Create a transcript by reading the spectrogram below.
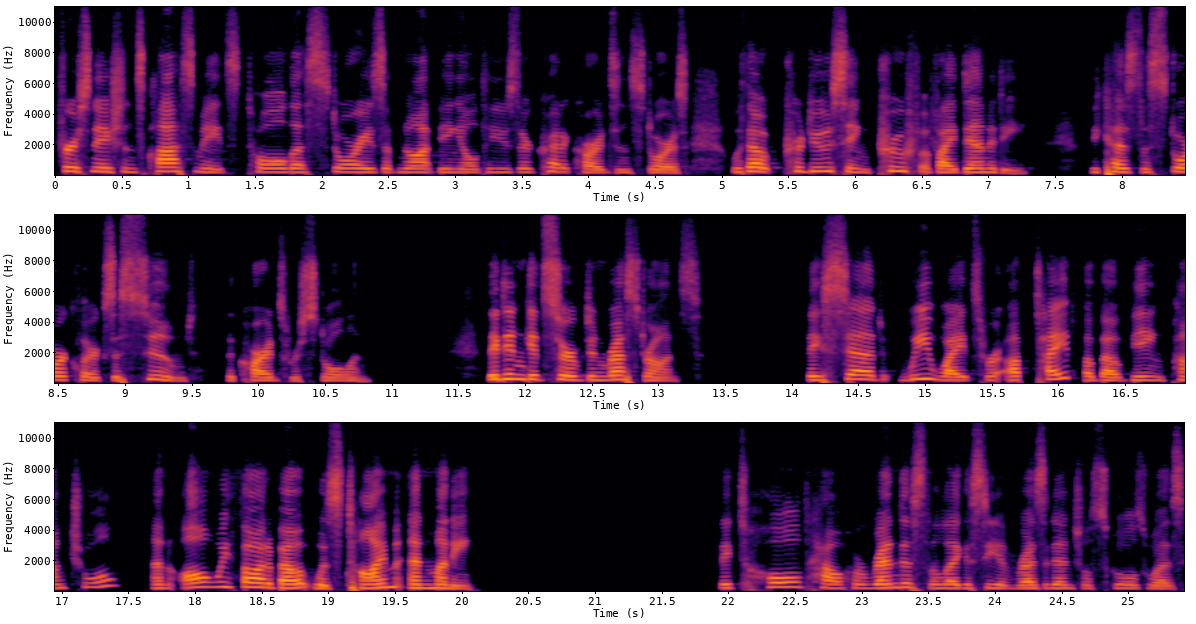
First Nations classmates told us stories of not being able to use their credit cards in stores without producing proof of identity because the store clerks assumed the cards were stolen. They didn't get served in restaurants. They said we whites were uptight about being punctual and all we thought about was time and money. They told how horrendous the legacy of residential schools was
